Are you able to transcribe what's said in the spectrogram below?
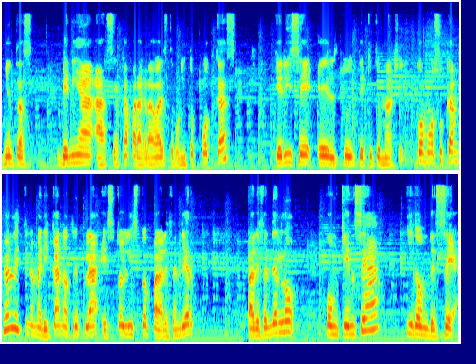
mientras venía hacia acá para grabar este bonito podcast que dice el tweet de Kitty Marshall. Como su campeón latinoamericano AAA, estoy listo para defender, para defenderlo con quien sea y donde sea.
